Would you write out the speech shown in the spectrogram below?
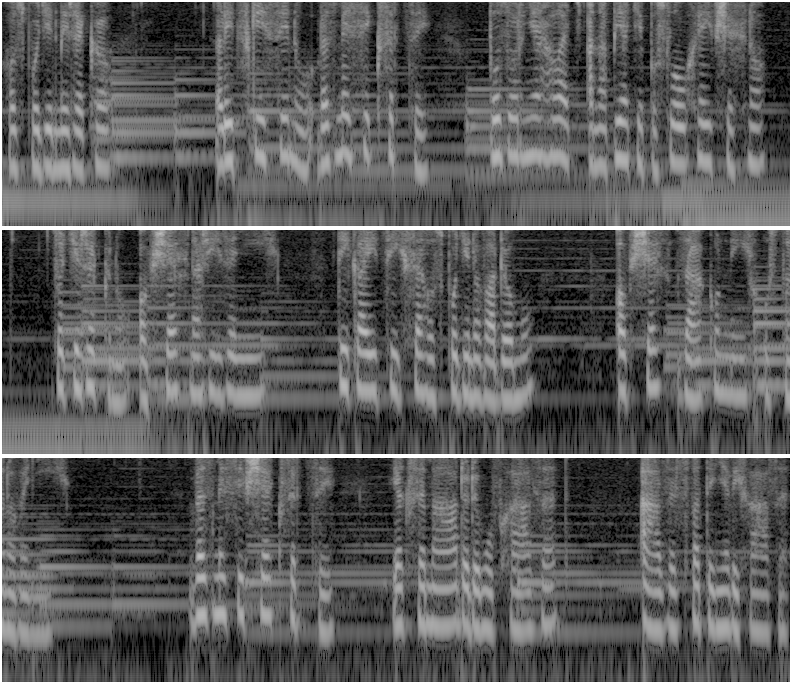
Hospodin mi řekl, lidský synu, vezmi si k srdci, pozorně hleď a napjatě poslouchej všechno, co ti řeknu o všech nařízeních týkajících se hospodinova domu, o všech zákonných ustanoveních. Vezmi si vše k srdci, jak se má do domu vcházet a ze svatyně vycházet.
